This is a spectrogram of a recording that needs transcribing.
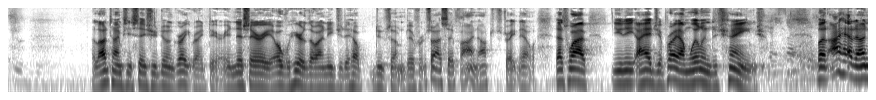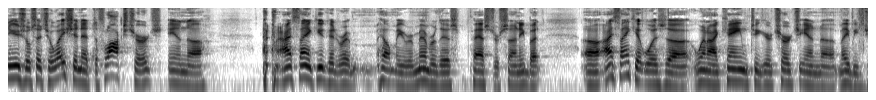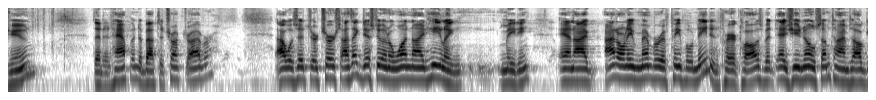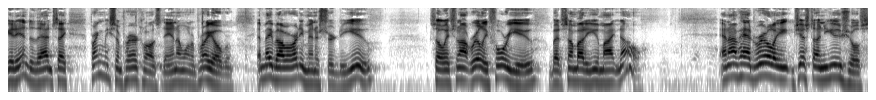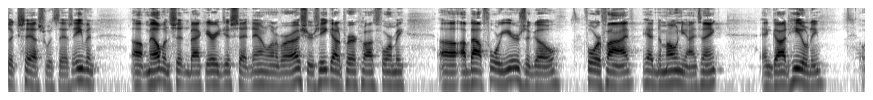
a lot of times He says, You're doing great right there. In this area over here, though, I need you to help do something different. So I said, Fine, I'll straighten out. That's why you need, I had you pray, I'm willing to change. But I had an unusual situation at the Flocks Church in. Uh, I think you could re- help me remember this, Pastor Sonny, but uh, I think it was uh, when I came to your church in uh, maybe June that it happened about the truck driver. I was at their church, I think just doing a one night healing meeting. And I, I don't even remember if people needed prayer cloths, but as you know, sometimes I'll get into that and say, Bring me some prayer cloths, Dan. I want to pray over them. And maybe I've already ministered to you. So it's not really for you, but somebody you might know. And I've had really just unusual success with this. Even uh, Melvin sitting back here, he just sat down, one of our ushers, he got a prayer cloth for me uh, about four years ago, four or five. He had pneumonia, I think, and God healed him.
